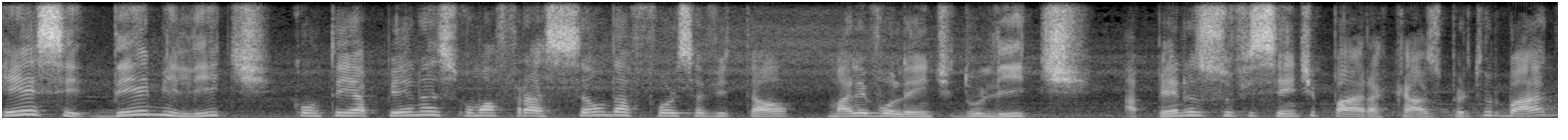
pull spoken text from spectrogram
Esse Demi-Lich contém apenas uma fração da força vital malevolente do Lich, apenas o suficiente para, caso perturbado,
